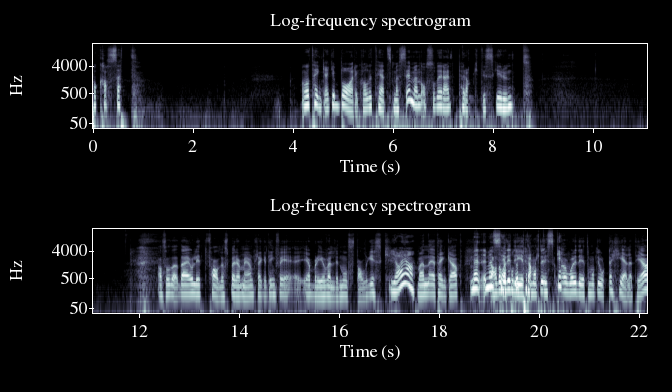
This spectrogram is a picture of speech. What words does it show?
på kassett? Og nå tenker jeg ikke bare kvalitetsmessig, men også det rent praktiske rundt. Altså, det, det er jo litt farlig å spørre meg om slike ting, for jeg, jeg blir jo veldig nostalgisk. Ja ja, Men jeg tenker at men, men se på det drit praktiske. Det hadde vært dritt å måtte gjort det hele tida,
